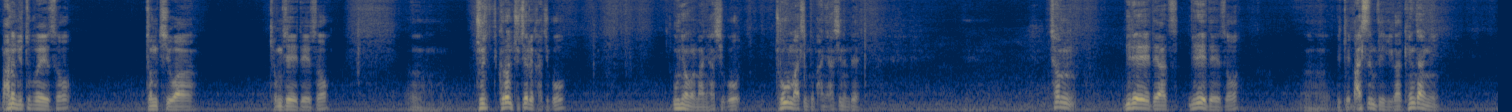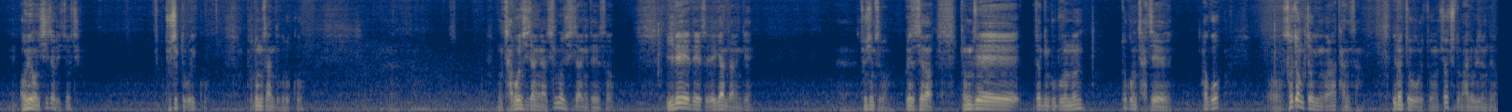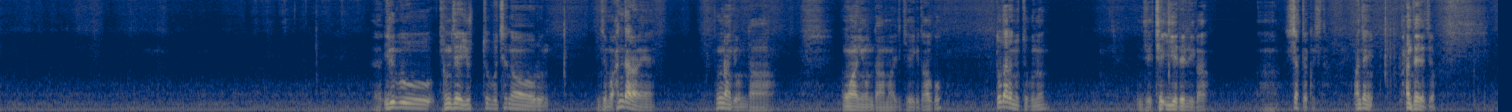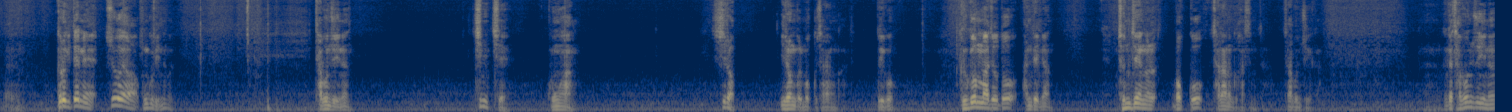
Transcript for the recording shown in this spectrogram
많은 유튜브에서 정치와 경제에 대해서 어, 주- 그런 주제를 가지고 운영을 많이 하시고 좋은 말씀도 많이 하시는데 참 미래에 대한 미래에 대해서 어, 이렇게 말씀드리기가 굉장히 어려운 시절이죠 지금 주식도 그렇고 부동산도 그렇고 어, 자본시장이나 실물시장에 대해서 미래에 대해서 얘기한다는 게 어, 조심스러워. 그래서 제가 경제적인 부분은 조금 자제하고 어, 서정적인 거나 단상 이런 쪽으로 좀 쇼츠도 많이 올리는데요. 어, 일부 경제 유튜브 채널은 이제 뭐 한 달 안에 폭락이 온다, 공황이 온다, 막 이렇게 얘기도 하고 또 다른 유튜브는 이제 제2의 랠리가 어, 시작될 것이다. 완전히 반대되죠. 어, 그렇기 때문에 수요와 공급이 있는 거예요. 자본주의는 침체, 공황, 실업 이런 걸 먹고 자라는 것 같아요. 그리고 그것마저도 안 되면 전쟁을 먹고 자라는 것 같습니다. 자본주의가. 어, 그러니까 자본주의는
